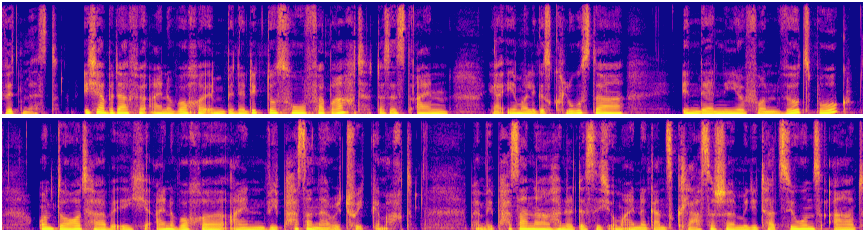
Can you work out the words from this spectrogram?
widmest. Ich habe dafür eine Woche im Benediktushof verbracht. Das ist ein ja, ehemaliges Kloster in der Nähe von Würzburg und dort habe ich eine Woche ein Vipassana Retreat gemacht. Beim Vipassana handelt es sich um eine ganz klassische Meditationsart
